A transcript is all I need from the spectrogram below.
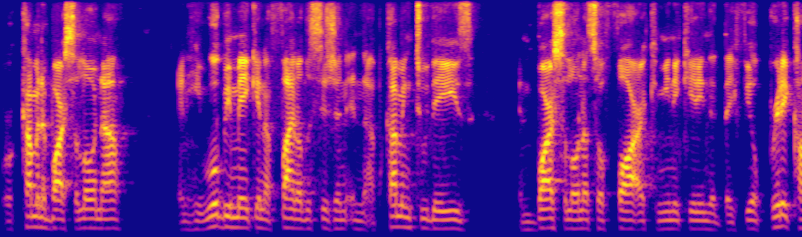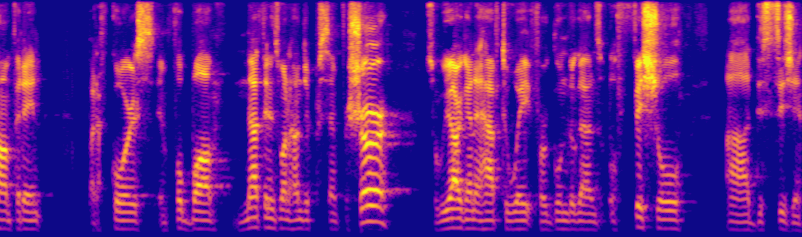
or coming to Barcelona. And he will be making a final decision in the upcoming two days and Barcelona so far are communicating that they feel pretty confident. But of course, in football, nothing is 100% for sure. So we are going to have to wait for Gundogan's official uh, decision.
